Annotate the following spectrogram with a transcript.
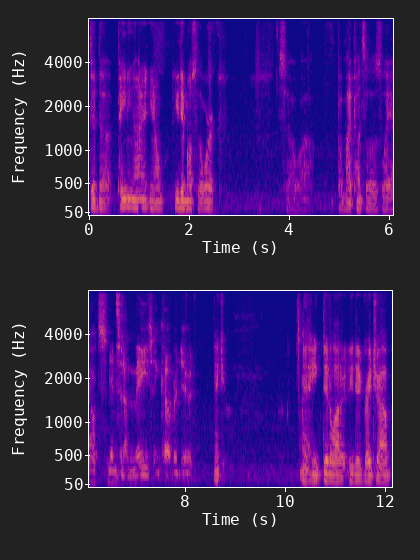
did the painting on it. You know, he did most of the work. So, uh, but my pencils, layouts. and- It's an amazing cover, dude. Thank you. Yeah, he did a lot of. He did a great job.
